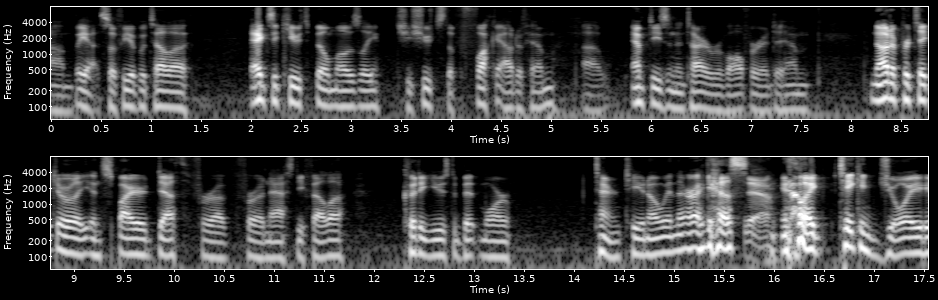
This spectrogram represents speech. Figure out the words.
Um, but yeah, Sofia Boutella executes Bill Moseley. She shoots the fuck out of him, uh, empties an entire revolver into him. Not a particularly inspired death for a for a nasty fella. Could have used a bit more Tarantino in there, I guess. Yeah. you know, like taking joy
